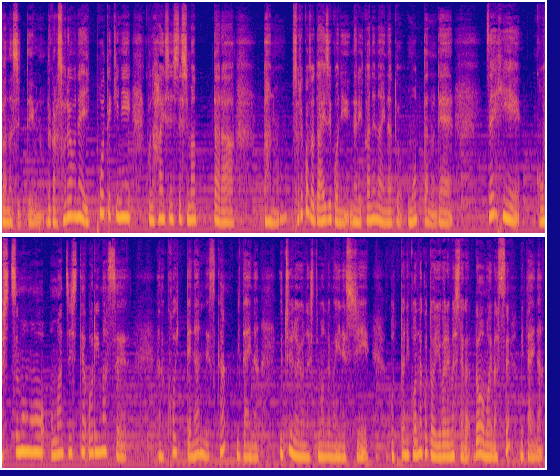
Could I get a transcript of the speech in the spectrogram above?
話っていうの。だからそれをね一方的にこの配信してしまったらあのそれこそ大事故になりかねないなと思ったので是非ご質問をお待ちしております。あの恋って何ですか？みたいな宇宙のような質問でもいいですし夫にこんなことを言われましたがどう思います？みたいな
